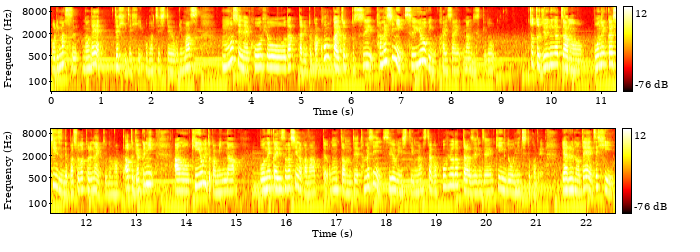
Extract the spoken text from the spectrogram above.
おりますのでぜひぜひお待ちしております。もしね好評だったりとか今回ちょっと試しに水曜日の開催なんですけどちょっと12月あの忘年会シーズンで場所が取れないっていうのもあってあと逆にあの金曜日とかみんな忘年会で忙しいのかなって思ったので試しに水曜日にしてみました。が好評だったら全然金土日とかでやるのでぜひ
